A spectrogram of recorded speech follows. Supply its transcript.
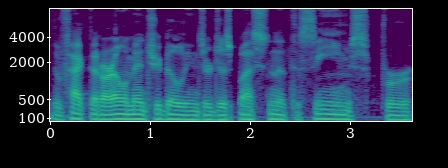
the fact that our elementary buildings are just busting at the seams for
